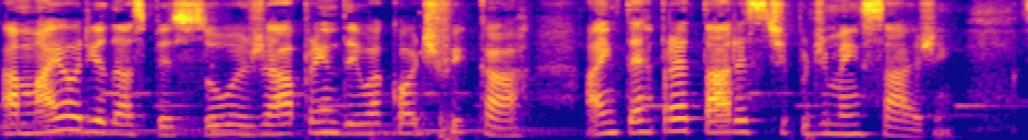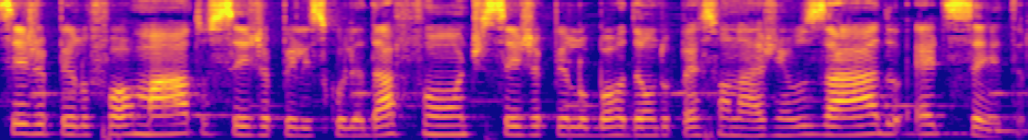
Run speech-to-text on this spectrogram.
A maioria das pessoas já aprendeu a codificar, a interpretar esse tipo de mensagem, seja pelo formato, seja pela escolha da fonte, seja pelo bordão do personagem usado, etc.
